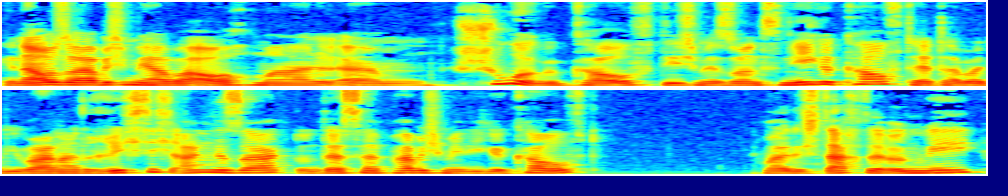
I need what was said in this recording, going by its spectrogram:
Genauso habe ich mir aber auch mal ähm, Schuhe gekauft, die ich mir sonst nie gekauft hätte, aber die waren halt richtig angesagt und deshalb habe ich mir die gekauft, weil ich dachte irgendwie,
